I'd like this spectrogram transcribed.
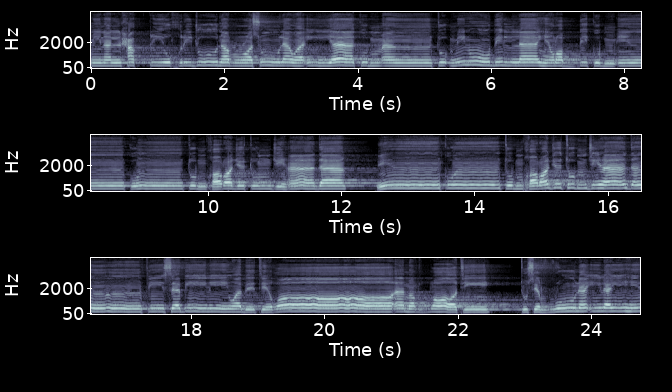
من الحق يخرجون الرسول وإياكم أن تؤمنوا بالله ربكم إن كنتم خرجتم جهادا إن كنتم خرجتم جهادا في سبيلي وابتغاء مرضاتي. تسرون إليهم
